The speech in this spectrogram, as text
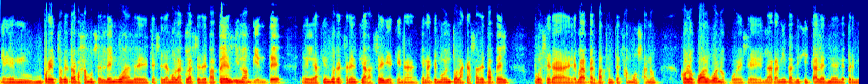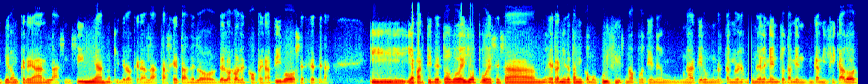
Un proyecto que trabajamos en lengua, que se llamó La clase de papel, y lo ambienté eh, haciendo referencia a la serie, que en, aquel momento La casa de papel, pues era, era bastante famosa, ¿no? Con lo cual, bueno, pues eh, las herramientas digitales me, permitieron crear las insignias, me permitieron crear las tarjetas de los, de los roles cooperativos, etcétera. Y, a partir de todo ello, pues esa herramienta también como Quizzes, ¿no? Pues tiene, una, tiene un elemento también gamificador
